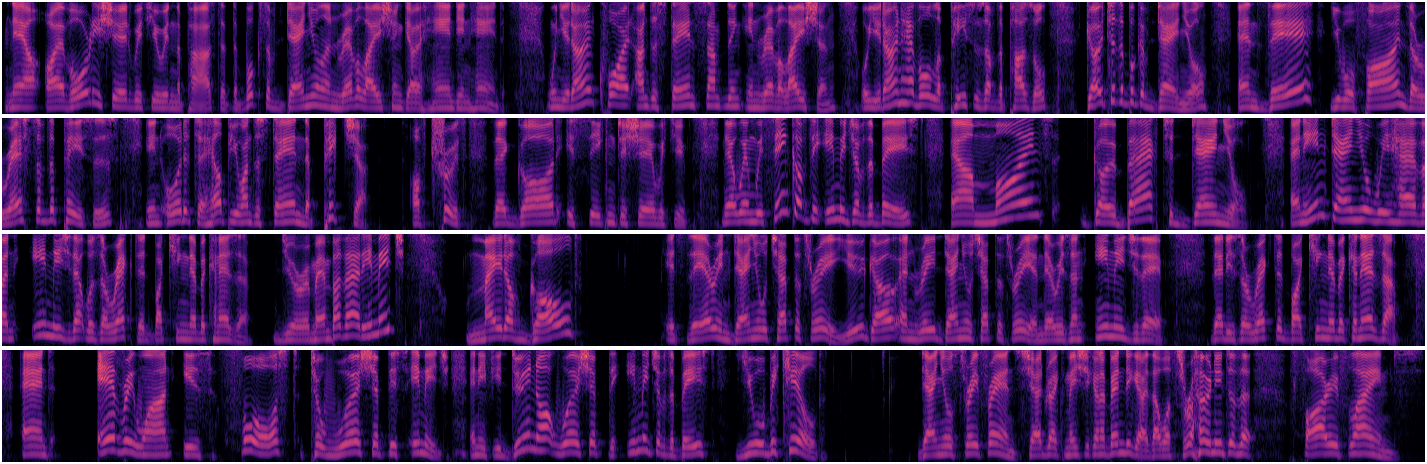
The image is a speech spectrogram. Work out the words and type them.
Now, I have already shared with you in the past that the books of Daniel and Revelation go hand in hand. When you don't quite understand something in Revelation, or you don't have all the pieces of the puzzle, go to the book of Daniel, and there you will find the rest of the pieces in order to help you understand the picture of truth that God is seeking to share with you. Now, when we think of the image of the beast, our minds go back to Daniel. And in Daniel, we have an image that was erected by King Nebuchadnezzar. Do you remember that image? Made of gold. It's there in Daniel chapter 3. You go and read Daniel chapter 3, and there is an image there that is erected by King Nebuchadnezzar. And everyone is forced to worship this image. And if you do not worship the image of the beast, you will be killed. Daniel's three friends, Shadrach, Meshach, and Abednego, they were thrown into the fiery flames.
